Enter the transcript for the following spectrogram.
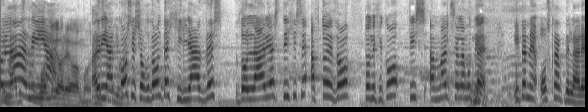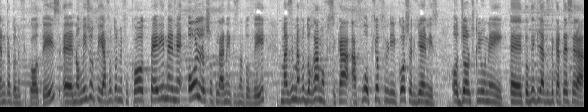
δολάρια. Πολύ ωραίο όμως. Αριστούργημα. 380.000 δολάρια στήχησε αυτό εδώ το νηφικό της Αμάλ Σαλαμουντίν. Ναι. Ήταν Όσκαρ Ντελαρέν, ήταν το νηφικό της. Ε, νομίζω ότι αυτό το νηφικό περίμενε όλος ο πλανήτης να το δει. Μαζί με αυτόν τον γάμο φυσικά, αφού ο πιο θρηλυκός Εργένη, ο George Clooney, ε, το 2014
